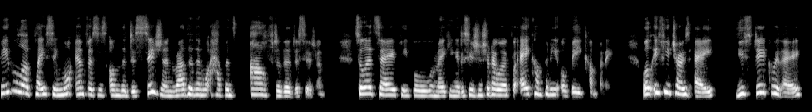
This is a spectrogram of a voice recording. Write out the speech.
people are placing more emphasis on the decision rather than what happens after the decision. So let's say people were making a decision should I work for A company or B company? Well, if you chose A, you stick with A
